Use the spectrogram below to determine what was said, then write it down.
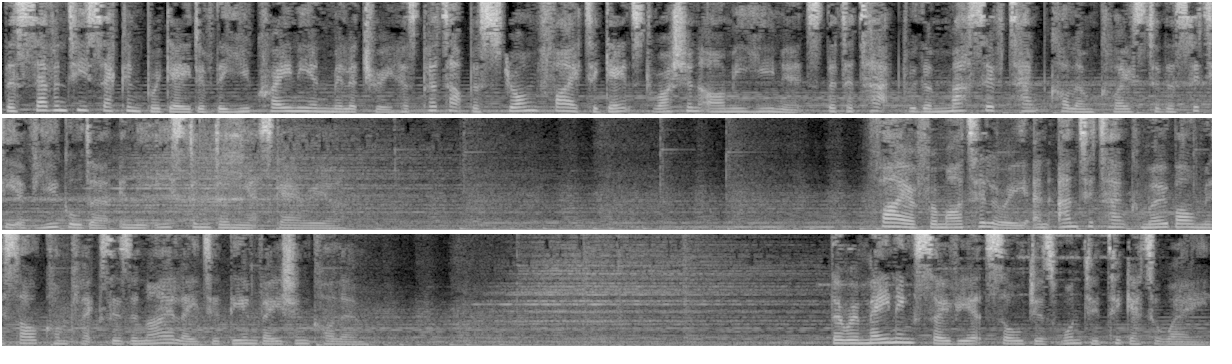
The 72nd Brigade of the Ukrainian military has put up a strong fight against Russian army units that attacked with a massive tank column close to the city of Ugledar in the eastern Donetsk area. Fire from artillery and anti-tank mobile missile complexes annihilated the invasion column. The remaining Soviet soldiers wanted to get away.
